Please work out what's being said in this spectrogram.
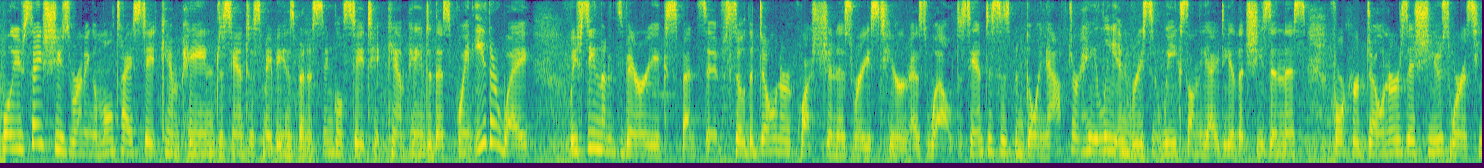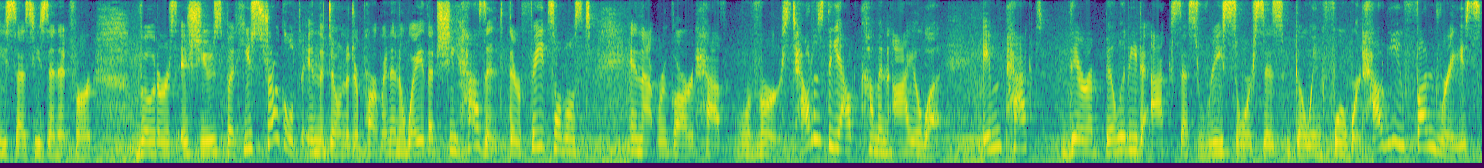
Well, you say she's running a multi state campaign. DeSantis maybe has been a single state t- campaign to this point. Either way, we've seen that it's very expensive. So the donor question is raised here as well. DeSantis has been going after Haley in recent weeks on the idea that she's in this for her donors' issues, whereas he says he's in it for voters' issues. But he's struggled in the donor department in a way that she hasn't. Their fates almost in that regard have reversed. How does the outcome in Iowa impact their ability to access resources? Going forward? How do you fundraise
